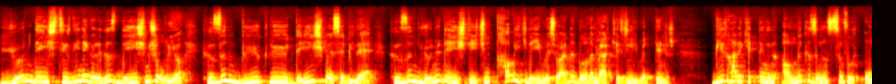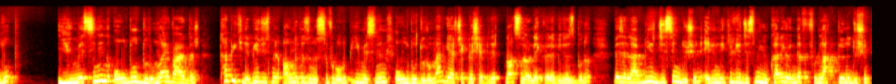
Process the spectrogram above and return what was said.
Yön değiştirdiğine göre hız değişmiş oluyor. Hızın büyüklüğü değişmese bile hızın yönü değiştiği için tabii ki de ivmesi vardır. Buna da merkezcil ivme denir. Bir hareketlenin anlık hızının sıfır olup ivmesinin olduğu durumlar vardır. Tabii ki de bir cismin anlık hızının sıfır olup ivmesinin olduğu durumlar gerçekleşebilir. Nasıl örnek verebiliriz bunu? Mesela bir cisim düşün. Elindeki bir cismi yukarı yönde fırlattığını düşün.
